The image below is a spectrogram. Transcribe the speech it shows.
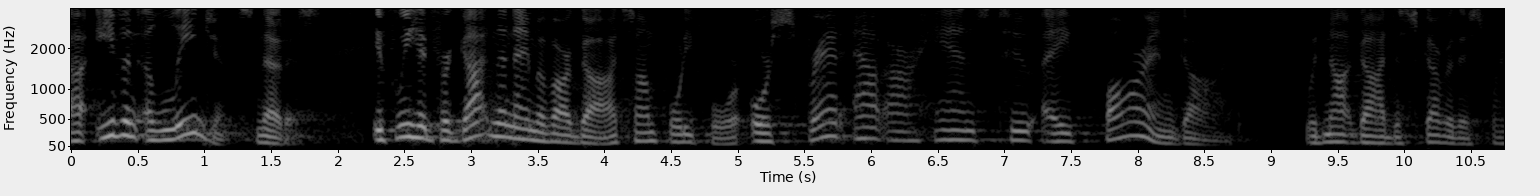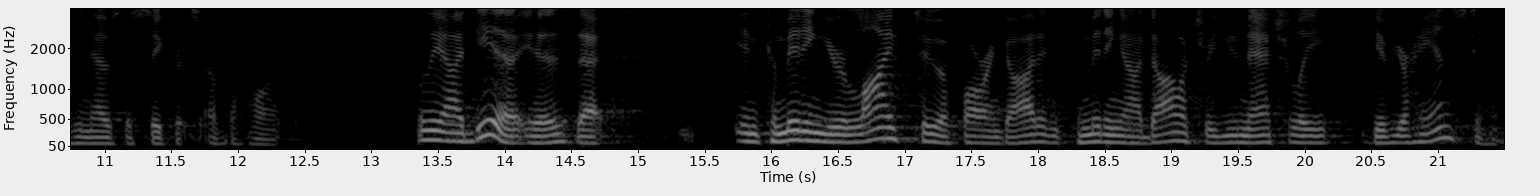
uh, even allegiance, notice. If we had forgotten the name of our God, Psalm 44, or spread out our hands to a foreign God, would not God discover this, for he knows the secrets of the heart? Well, the idea is that in committing your life to a foreign God and committing idolatry, you naturally give your hands to him.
